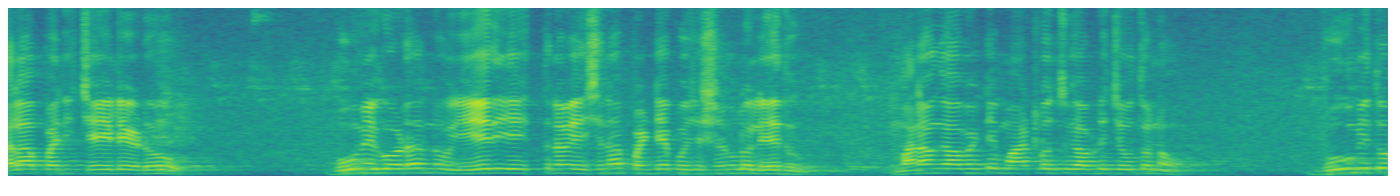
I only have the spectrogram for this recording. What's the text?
ఎలా పని చేయలేడు? భూమి కూడా నువ్వు ఏది విత్తనం వేసినా పండే పొజిషన్లో లేదు. మనం కాబట్టి మాట్లాడచ్చు కాబట్టి చెబుతున్నాం. భూమితో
